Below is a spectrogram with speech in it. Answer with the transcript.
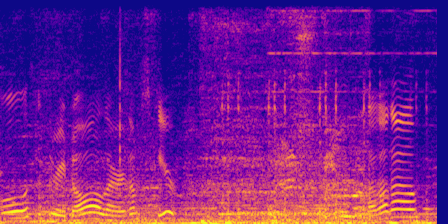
Oh, it's three dollars. I'm scared. Go, go, go.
